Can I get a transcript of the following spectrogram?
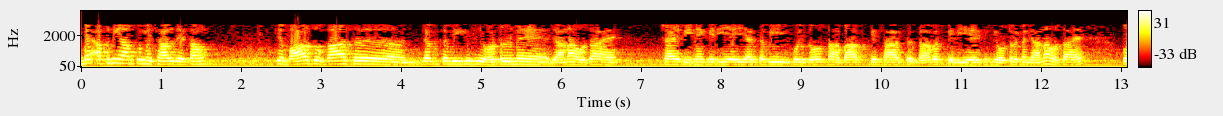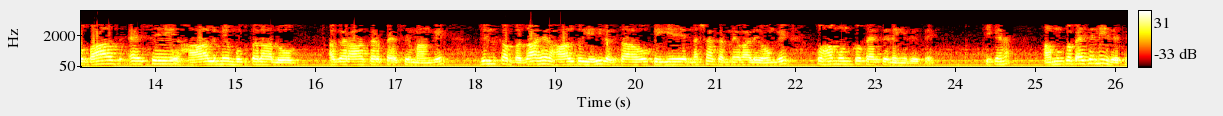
میں اپنی آپ کو مثال دیتا ہوں کہ بعض اوقات جب کبھی کسی ہوٹل میں جانا ہوتا ہے چائے پینے کے لیے یا کبھی کوئی دوست احباب کے ساتھ دعوت کے لیے کسی ہوٹل میں جانا ہوتا ہے، تو بعض ایسے حال میں مبتلا لوگ اگر آ کر پیسے مانگے جن کا بظاہر حال تو یہی لگتا ہو کہ یہ نشہ کرنے والے ہوں گے، تو ہم ان کو پیسے نہیں دیتے۔ ٹھیک ہے نا؟ ہم ان کو پیسے نہیں دیتے۔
